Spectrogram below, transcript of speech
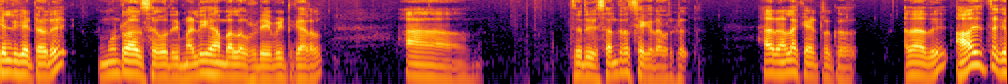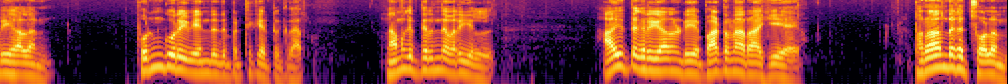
கேள்வி கேட்டவர் மூன்றாவது சகோதரி மல்லிகாம்பால் அவருடைய வீட்டுக்காரர் திரு சந்திரசேகர் அவர்கள். அவர் நல்லா கேட்டிருக்கிறார் அதாவது ஆதித்த கரிகாலன் பொன்கூரை வேந்தது பற்றி கேட்டிருக்கிறார். நமக்கு தெரிந்த வரையில் ஆதித்த கரிகாலனுடைய பாட்டனாராகிய பராந்தக சோழன்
